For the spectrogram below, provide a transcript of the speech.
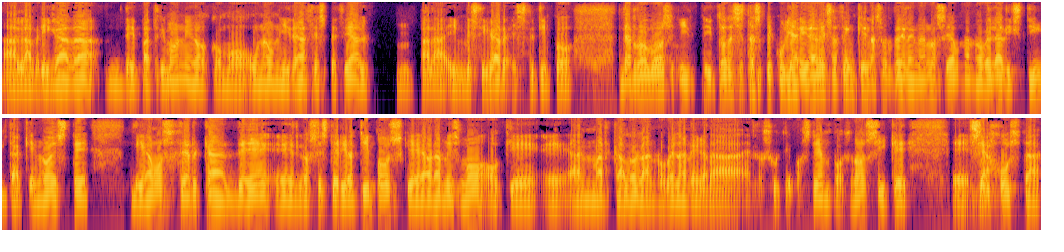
a la Brigada de Patrimonio como una unidad especial para investigar este tipo de robos y, todas estas peculiaridades hacen que La suerte del enano sea una novela distinta, que no esté, digamos, cerca de eh, los estereotipos que ahora mismo o que eh, han marcado la novela negra en los últimos tiempos, ¿no? Sí que eh, se ajusta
